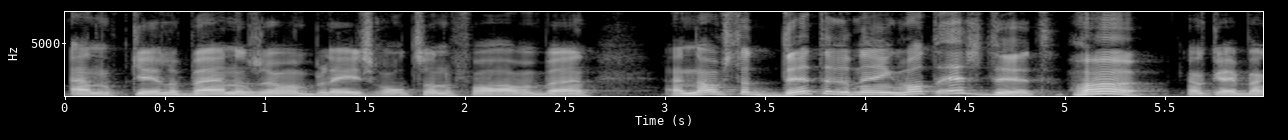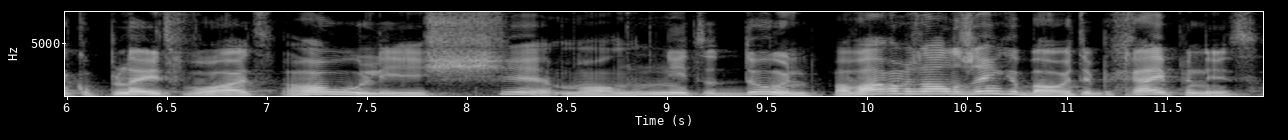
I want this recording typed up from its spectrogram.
aan het killen ben en zo. En blaze rots aan de farmen ben. En nou staat dit er ding. Wat is dit? Huh? Oké, ik ben compleet verward. Holy shit, man. Niet te doen. Maar waarom is alles ingebouwd? Ik begrijp het niet.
